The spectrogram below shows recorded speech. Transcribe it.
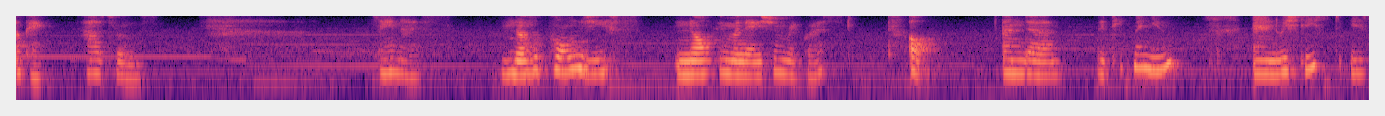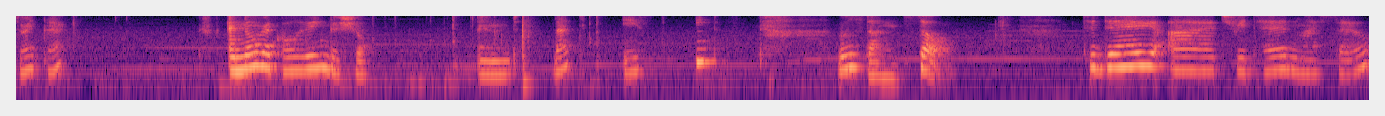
Okay, house rules. Play nice. No porn gifs. No humiliation request. Oh, and uh, the tip menu and wish list is right there. And no recording the show. And that is it. Rules done. So, today I treated myself.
